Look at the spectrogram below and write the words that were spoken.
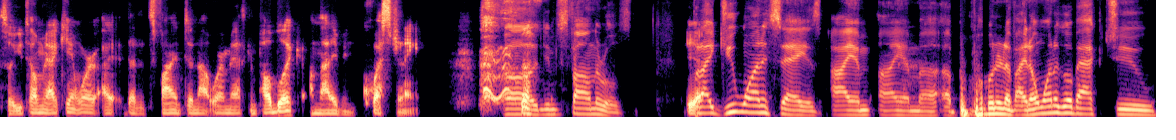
So you tell me I can't wear I, that it's fine to not wear a mask in public. I'm not even questioning it. Oh, I'm just following the rules. Yeah. But I do want to say is I am I am a, a proponent of I don't want to go back to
